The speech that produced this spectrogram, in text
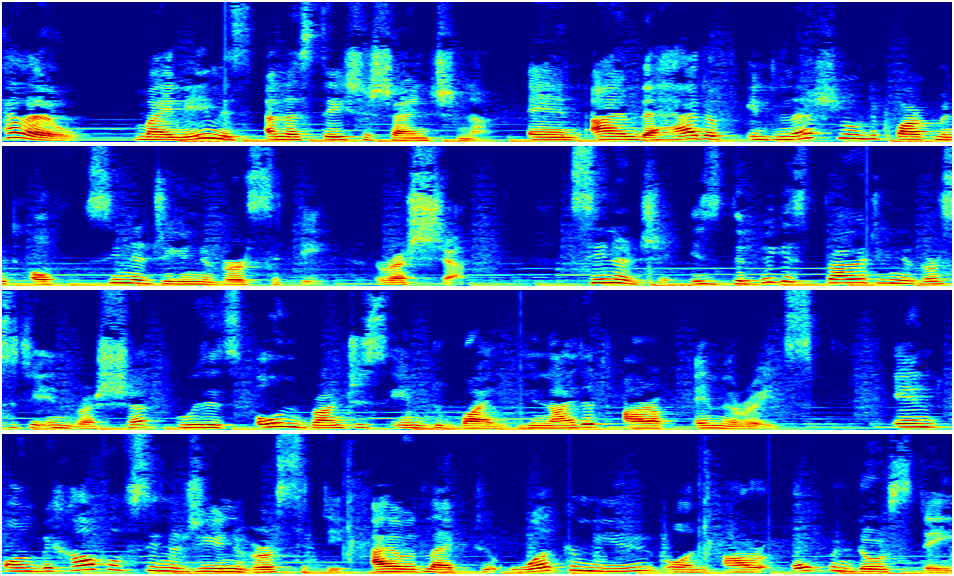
Hello, my name is Anastasia Shanshina, and I'm the head of International Department of Synergy University, Russia. Synergy is the biggest private university in Russia with its own branches in Dubai, United Arab Emirates. And on behalf of Synergy University, I would like to welcome you on our Open Doors Day,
